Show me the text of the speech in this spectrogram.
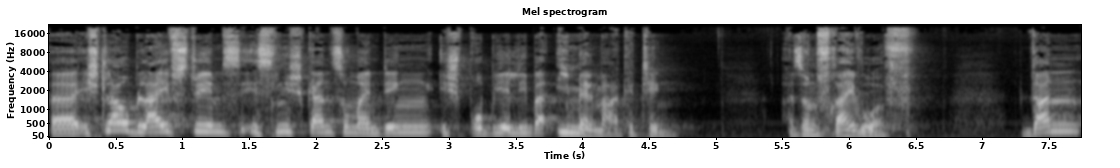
Äh, ich glaube, Livestreams ist nicht ganz so mein Ding. Ich probiere lieber E-Mail-Marketing. Also ein Freiwurf. Dann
